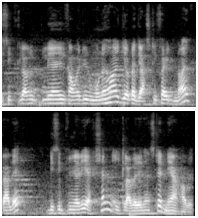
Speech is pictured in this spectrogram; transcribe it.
ডিসিপ্লিনারি কমিটির মনে হয় যে ওটা জাস্টিফাইড নয়, তাহলে ডিসিপ্লিনারি অ্যাকশন এই ক্লাবের এগেনস্টে নেওয়া হবে।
